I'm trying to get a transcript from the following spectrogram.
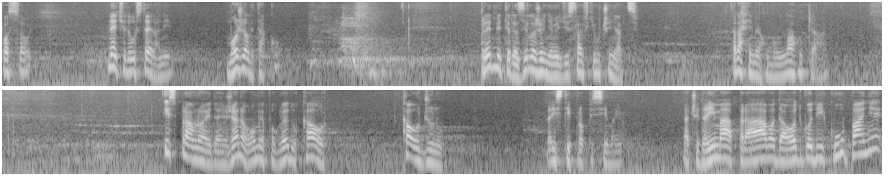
posao. Neće da ustaje ranije. Može li tako? Predmeti razilaženja među islamskim učenjacima. Rahimehumullahu ta'ala ispravno je da je žena u ome pogledu kao, kao džunu. Da isti propis imaju. Znači da ima pravo da odgodi kupanje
